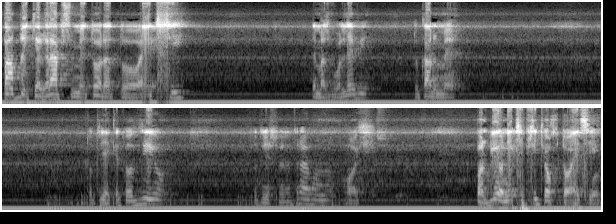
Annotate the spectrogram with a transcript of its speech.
πάμε και γράψουμε τώρα το 6 δεν μας βολεύει. Το κάνουμε το 3 και το 2 το 3 στο τετράγωνο. Όχι. Λοιπόν πλέον 6 ψ και 8 έτσι.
